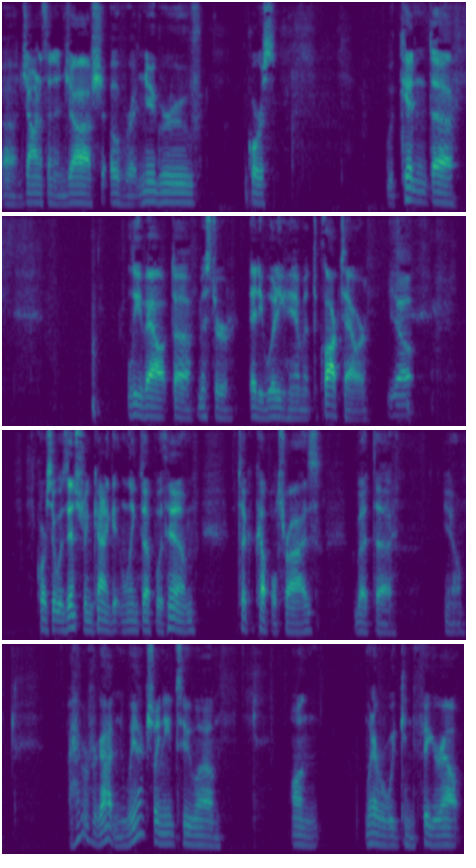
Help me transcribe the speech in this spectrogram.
uh, Jonathan and Josh over at New Groove. Of course, we couldn't uh, leave out uh, Mr. Eddie Whittingham at the Clock Tower. Yep. Of course, it was interesting kind of getting linked up with him. Took a couple tries, but uh, you know, I haven't forgotten. We actually need to um, on whenever we can figure out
